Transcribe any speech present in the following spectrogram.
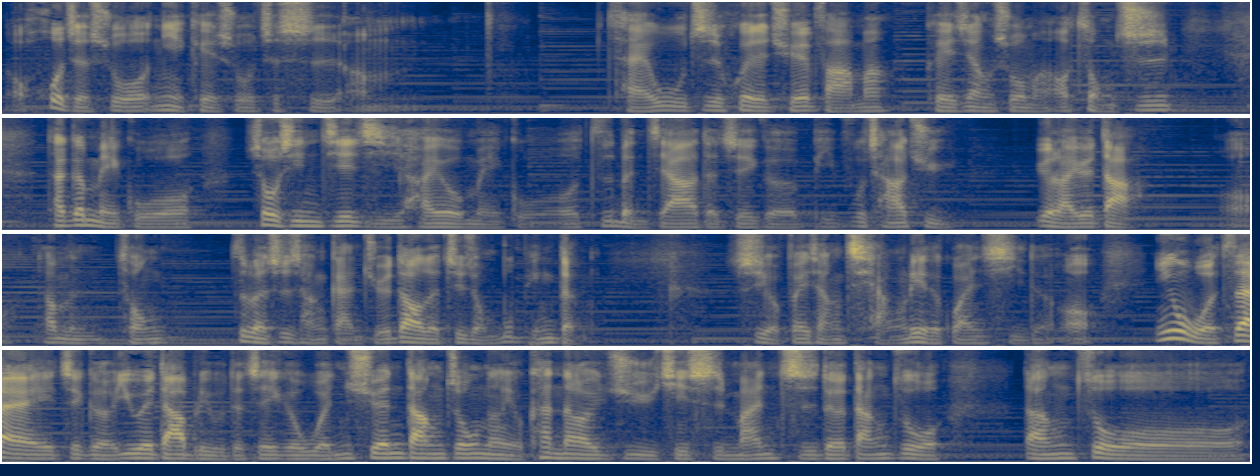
或者说你也可以说这是嗯，财务智慧的缺乏吗？可以这样说吗？哦，总之，它跟美国受薪阶级还有美国资本家的这个贫富差距越来越大。哦，他们从资本市场感觉到的这种不平等，是有非常强烈的关系的哦。因为我在这个 UAW 的这个文宣当中呢，有看到一句其实蛮值得当做当做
